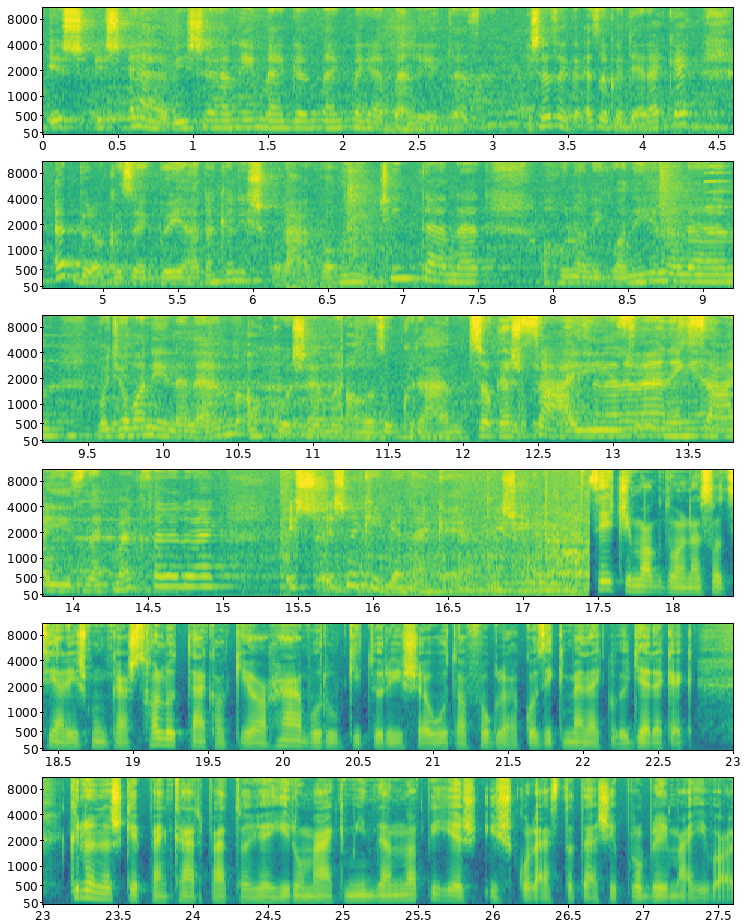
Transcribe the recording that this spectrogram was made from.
és, és elviselni, meg, meg, meg ebben létezni. És ezek, ezek a gyerekek ebből a közegből járnak el iskolákba, ahol nincs internet, ahol alig van élelem, vagy ha van élelem, akkor sem az ukrán Szokásoknak szájíz, megfelelően, igen. szájíznek megfelelőek, és, és neki igen el kell járni iskolába. Szécsi Magdolna szociális munkást hallották, aki a háború kitörése óta foglalkozik menekült gyerekek, különösképpen kárpátaljai romák mindennapi és iskoláztatási problémáival.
